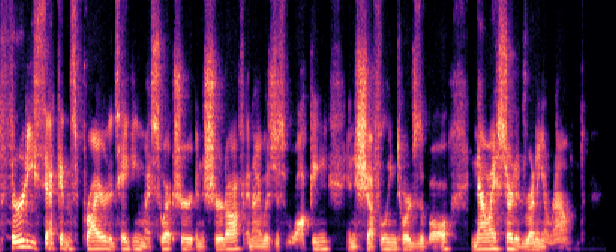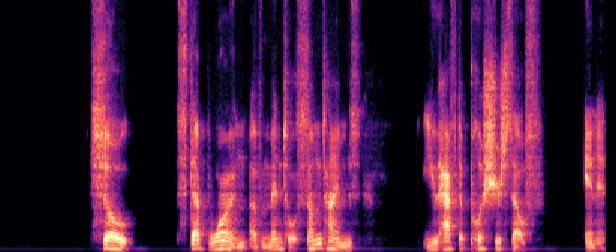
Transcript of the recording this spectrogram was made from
30 seconds prior to taking my sweatshirt and shirt off, and I was just walking and shuffling towards the ball, now I started running around. So, step one of mental, sometimes you have to push yourself in it.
